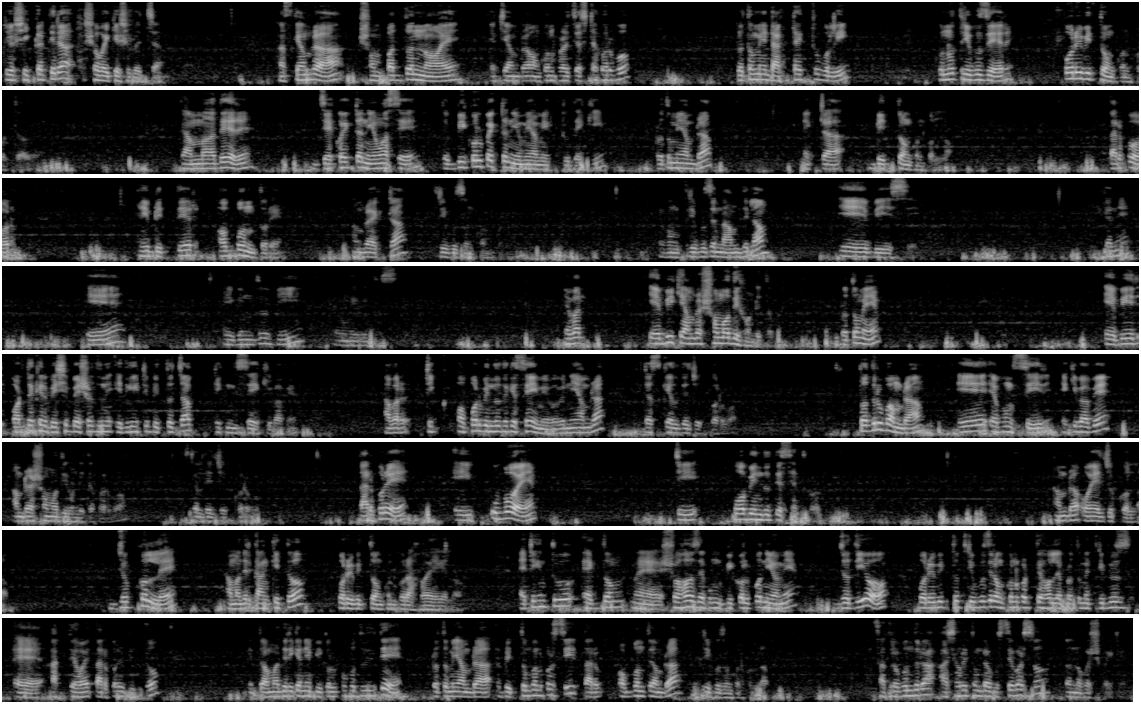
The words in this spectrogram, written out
প্রিয় শিক্ষার্থীরা, সবাইকে শুভেচ্ছা। আজকে আমরা সম্পাদ্য নয়, এটি আমরা অঙ্কন করার চেষ্টা করব। প্রথমে ডাকটা একটু বলি, কোনো ত্রিভুজের পরিবৃত্ত অঙ্কন করতে হবে। আমাদের যে কয়েকটা নিয়ম আছে, তো বিকল্প একটা নিয়মে আমি একটু দেখি। প্রথমে আমরা একটা বৃত্ত অঙ্কন করলাম। তারপর এই বৃত্তের অভ্যন্তরে আমরা একটা ত্রিভুজ অঙ্কন করি এবং ত্রিভুজের নাম দিলাম এ বি সি এখানে এ এই বিন্দু বি এবং এই বিন্দু সি এবার এ বিকে আমরা সমদ্বিখণ্ডিত করি। প্রথমে এ বির অর্ধেকের বেশি বেসর জন্য এদিকে একটি বৃত্তচাপ ঠিক নিচে একইভাবে আবার ঠিক অপর বিন্দু থেকে সেম এভাবে নিয়ে আমরা এটা স্কেল দিয়ে যোগ করব। তদ্রূপ আমরা এ এবং সির একইভাবে আমরা সমদ্বিখণ্ডিত করব। স্কেল দিয়ে যোগ করব। তারপরে এই উভয় টি ও বিন্দুতে সেট করব। আমরা ও এ যোগ করলাম। যোগ করলে আমাদের কাঙ্ক্ষিত পরিবৃত্ত অঙ্কন করা হয়ে গেল। এটি কিন্তু একদম সহজ এবং বিকল্প নিয়মে। যদিও পরিবৃত্ত ত্রিভুজের অঙ্কন করতে হলে প্রথমে ত্রিভুজ আঁকতে হয়, তারপরে বৃত্ত। কিন্তু আমাদের এখানে বিকল্প পদ্ধতিতে প্রথমে আমরা বৃত্ত অঙ্কন করছি, তার অভ্যন্তরে আমরা ত্রিভুজ অঙ্কন করলাম। ছাত্র বন্ধুরা আশা করি তোমরা বুঝতে পারছ। ধন্যবাদ সবাইকে।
